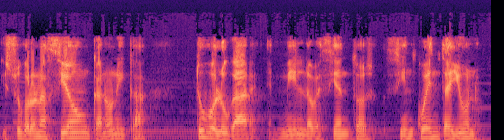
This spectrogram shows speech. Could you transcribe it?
y su coronación canónica tuvo lugar en 1951.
